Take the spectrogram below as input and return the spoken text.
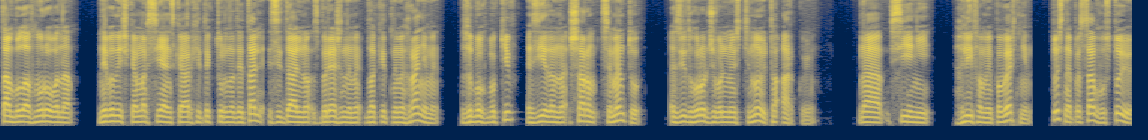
Там була вмурована невеличка марсіянська архітектурна деталь з ідеально збереженими блакитними гранями, з обох боків з'єднана шаром цементу з відгороджувальною стіною та аркою. На всіяній гліфами поверхні хтось написав густою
